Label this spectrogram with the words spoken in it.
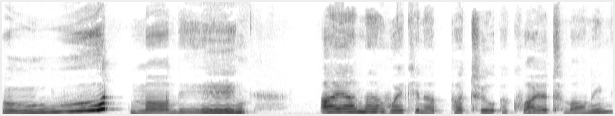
Good morning. I am uh, waking up uh, to a quiet morning.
